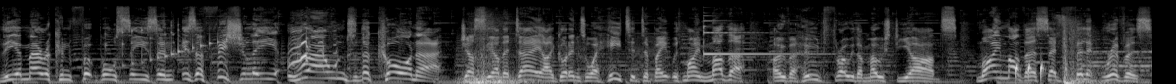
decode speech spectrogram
The American football season is officially round the corner. Just the other day, I got into a heated debate with my mother over who'd throw the most yards. My mother said Philip Rivers.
